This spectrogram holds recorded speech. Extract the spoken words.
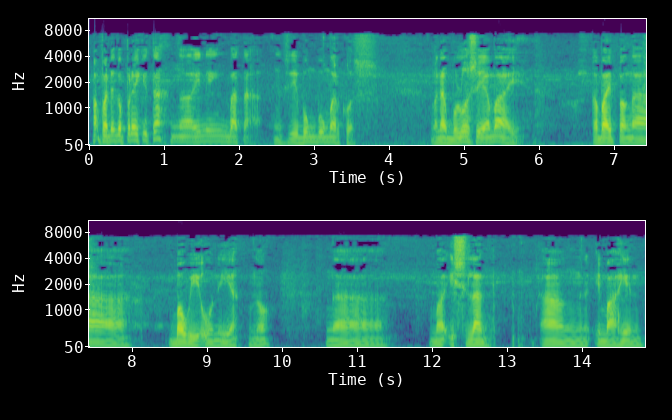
Ang panagapray kita nga ining bata si Bongbong Marcos nga nagbulo si amay kabay pang uh, bawio niya no nga maislan ang imahin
